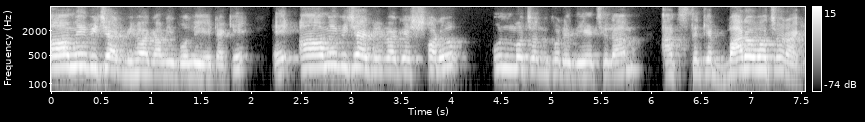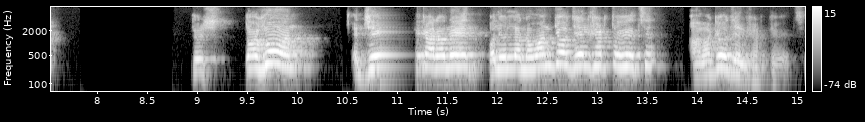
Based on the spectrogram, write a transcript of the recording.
আওয়ামী বিচার বিভাগ, আমি বলি এটাকে, এই আওয়ামী বিচার বিভাগের স্বরূপ উন্মোচন করে দিয়েছিলাম আজ থেকে বারো বছর আগে। তো তখন যে কারণে অলিউল্লাহ নোমানকেও জেল খাটতে হয়েছে, আমাকেও জেল খাটতে হয়েছে।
